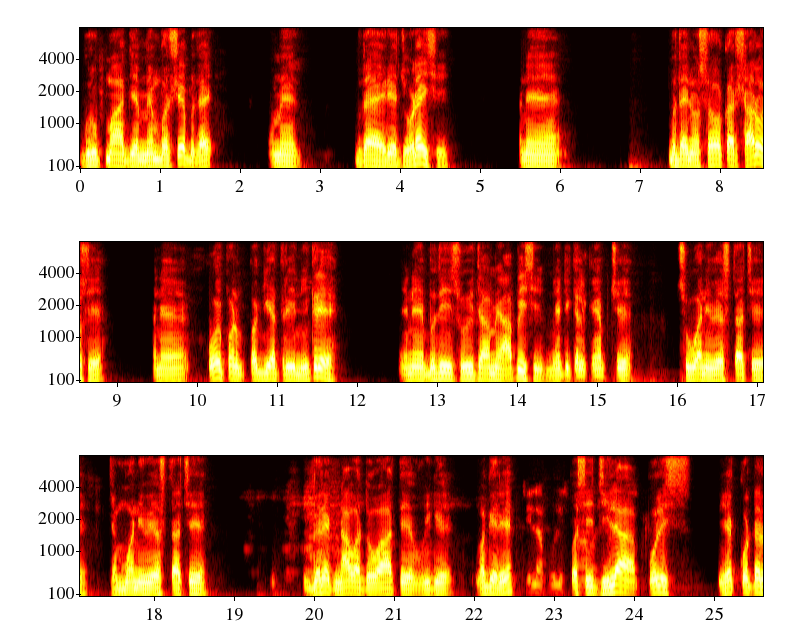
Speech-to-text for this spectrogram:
ગ્રુપમાં જે મેમ્બર છે બધા અમે બધા હારે જોડાય છીએ. અને બધાનો સહકાર સારો છે અને કોઈ પણ પગયાત્રી નીકળે એને બધી સુવિધા અમે આપી છીએ. મેડિકલ કેમ્પ છે સુવાની વ્યવસ્થા છે જમવાની વ્યવસ્થા છે દરેક નાવા ધોવા તે વિગે વગેરે. પછી જિલ્લા પોલીસ હેડક્વાર્ટર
